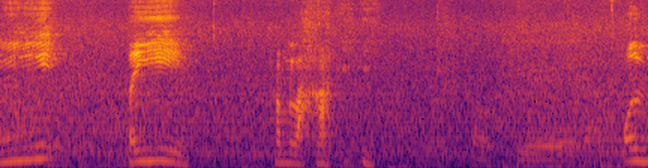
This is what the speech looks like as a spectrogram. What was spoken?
นี้ตีทำลาย โอเคปึ้ง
